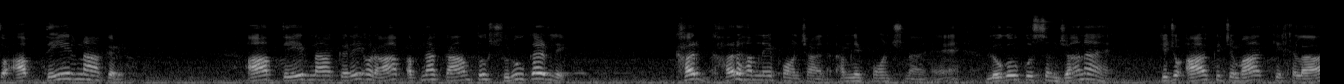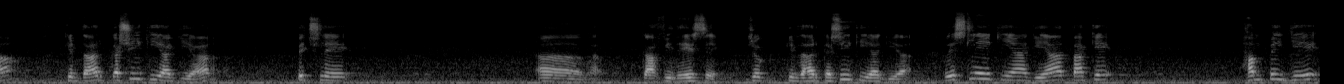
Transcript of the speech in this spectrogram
तो आप देर ना करें। आप देर ना करें और आप अपना काम तो शुरू कर लें। घर घर हमने पहुंचाना, हमने पहुँचना है, लोगों को समझाना है कि जो आग जमात के ख़िलाफ़ किरदार कशी किया गया पिछले काफ़ी देर से जो किरदार कशी किया गया, वो इसलिए किया गया ताकि हम पे ये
